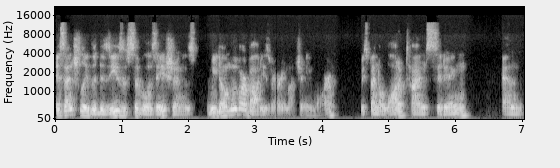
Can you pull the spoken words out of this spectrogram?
essentially, the disease of civilization is we don't move our bodies very much anymore. We spend a lot of time sitting and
